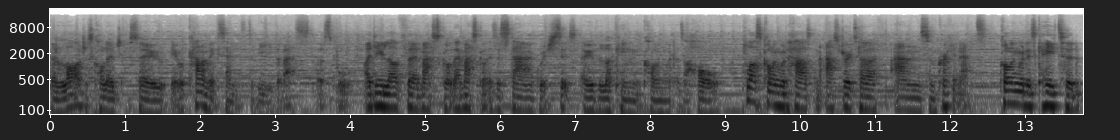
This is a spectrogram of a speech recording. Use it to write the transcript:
the largest college, so it would kind of make sense to be the best at sport. I do love their mascot. Their mascot is a stag which sits overlooking Collingwood as a whole. Plus Collingwood has an AstroTurf and some cricket nets. Collingwood is catered,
